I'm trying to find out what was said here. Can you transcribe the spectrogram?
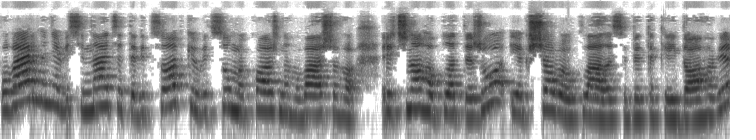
Повернення 18% від суми кожного вашого річного платежу, якщо ви уклали собі такий договір,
